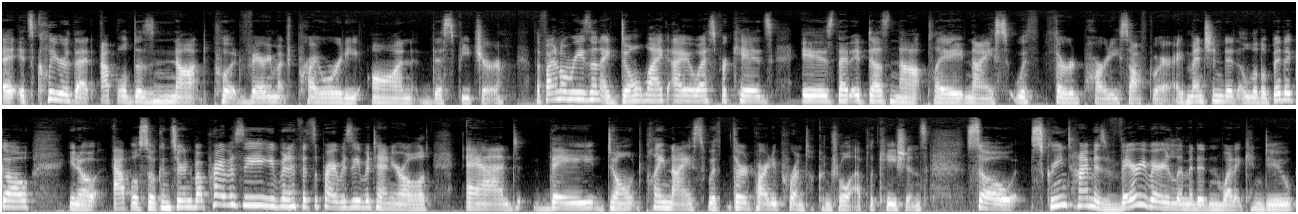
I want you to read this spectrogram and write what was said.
uh, it's clear that Apple does not put very much priority on this feature. The final reason I don't like iOS for kids is that it does not play nice with third party software. I mentioned it a little bit ago. You know, Apple's so concerned about privacy, even if it's the privacy of a 10 year old, and they don't play nice with third party parental control applications. So, screen time is very, very limited in what it can do,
